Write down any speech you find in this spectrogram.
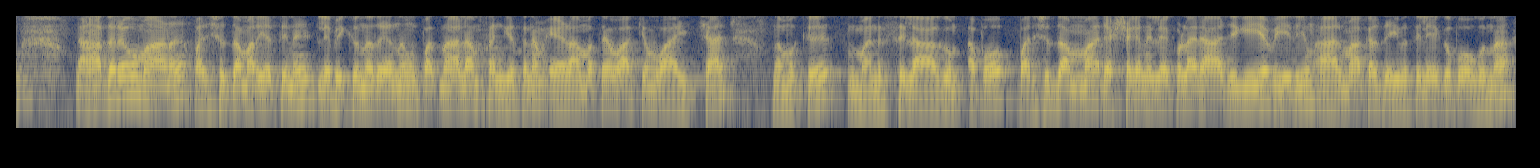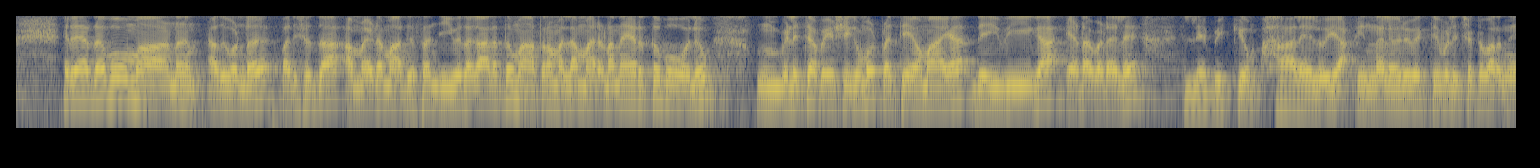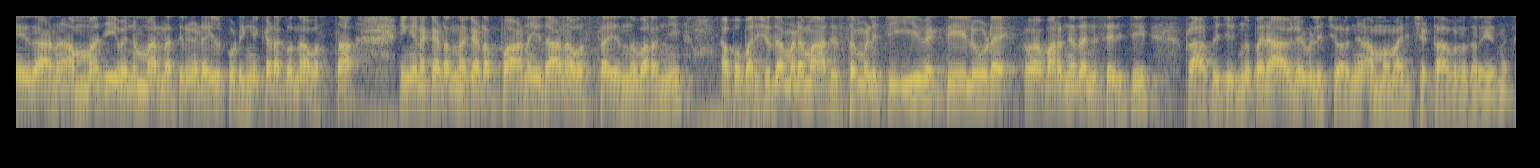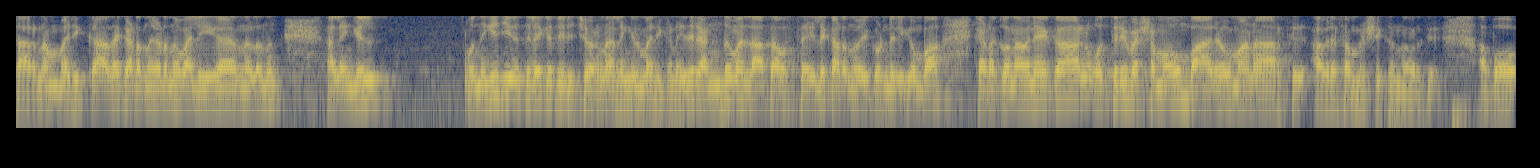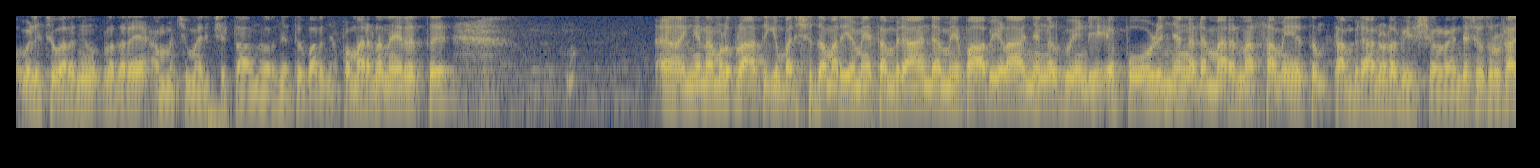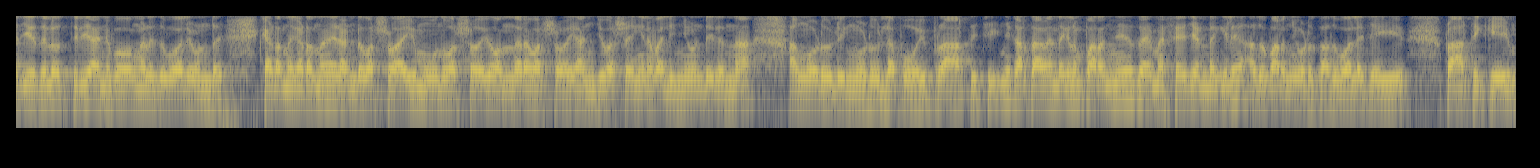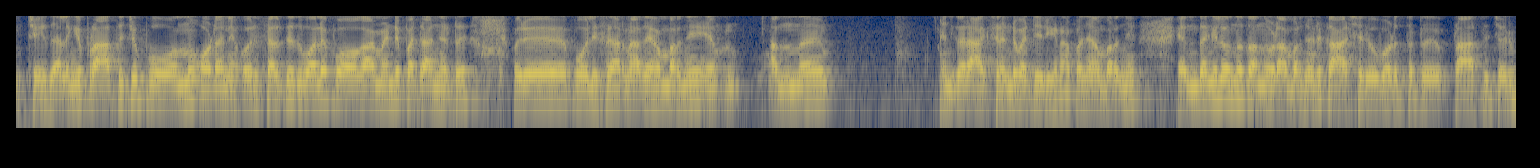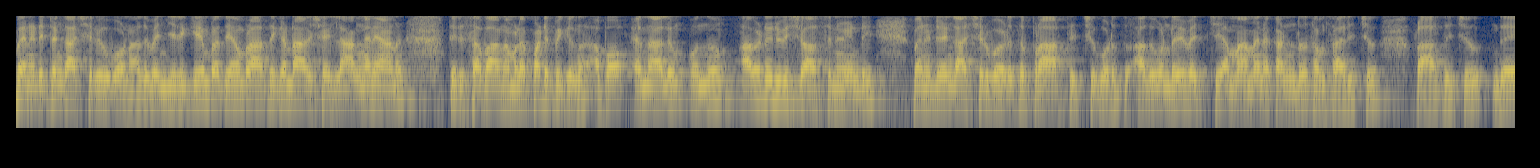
ആദരവുമാണ് പരിശുദ്ധ മറിയത്തിന് ലഭിക്കുന്നത് എന്ന് മുപ്പത്തിനാലാം സങ്കീർത്തനം ഏഴാമത്തെ വാക്യം വായിച്ചാൽ നമുക്ക് മനസ്സിലാകും. അപ്പോൾ പരിശുദ്ധ അമ്മ രക്ഷകനിലേക്കുള്ള രാജകീയ വീതിയും ആത്മാക്കൾ ദൈവത്തിലേക്ക് പോകുന്ന രഥവുമാണ്. അതുകൊണ്ട് പരിശുദ്ധ അമ്മയുടെ മാധ്യസ്ഥം ജീവിതകാലത്ത് മാത്രമല്ല മരണനേരത്ത് പോലും വിളിച്ചപേക്ഷിക്കുമ്പോൾ പ്രത്യേകമായ ദൈവീക ഇടപെടൽ ലഭിക്കും. ഹാലേലുയ ഇന്നലെ ഒരു വ്യക്തി വിളിച്ചിട്ട് പറഞ്ഞ ഇതാണ് അമ്മ ജീവനും മരണത്തിനും ഇടയിൽ കുടുങ്ങിക്കിടക്കുന്ന അവസ്ഥ ഇങ്ങനെ കിടന്ന കിടപ്പാണ് ഇതാണ് അവസ്ഥ എന്ന് പറഞ്ഞ് അപ്പോൾ പരിശുദ്ധമ്മയുടെ മാധ്യസ്ഥം വിളിച്ച് ഈ വ്യക്തിയിലൂടെ പറഞ്ഞതനുസരിച്ച് പ്രാർത്ഥിച്ചു. ഇന്നിപ്പോൾ രാവിലെ വിളിച്ചു പറഞ്ഞ് അമ്മ മരിച്ചിട്ടാ ബ്രദർ എന്ന്. കാരണം മരിക്കാതെ കിടന്ന് കിടന്ന് വലിയുക എന്നുള്ളത് അല്ലെങ്കിൽ ഒന്നുകിൽ ജീവിതത്തിലേക്ക് തിരിച്ചു വരണം അല്ലെങ്കിൽ മരിക്കണം. ഇത് രണ്ടുമല്ലാത്ത അവസ്ഥയിൽ കടന്നുപോയിക്കൊണ്ടിരിക്കുമ്പോൾ കിടക്കുന്നവനേക്കാൾ ഒത്തിരി വിഷമവും ഭാരവുമാണ് ആർക്ക്? അവരെ സംരക്ഷിക്കുന്നവർക്ക്. അപ്പോൾ വിളിച്ചു പറഞ്ഞു ബ്രദറെ അമ്മച്ചു മരിച്ചിട്ടാന്ന് പറഞ്ഞിട്ട് പറഞ്ഞു. അപ്പോൾ മരണനേരത്ത് ഇങ്ങനെ നമ്മൾ പ്രാർത്ഥിക്കും. പരിശുദ്ധ മറിയമേ തമ്പുരാന്റെ അമ്മയെ പാപികളായ ഞങ്ങൾക്ക് വേണ്ടി എപ്പോഴും ഞങ്ങളുടെ മരണസമയത്തും തമ്പുരാനോട് അപേക്ഷിച്ചുള്ളൂ എന്റെ ശുശ്രൂഷാ ജീവിതത്തിൽ ഒത്തിരി അനുഭവങ്ങൾ ഇതുപോലെ ഉണ്ട്. കിടന്ന് കിടന്ന് രണ്ട് വർഷമായി മൂന്ന് വർഷമായി ഒന്നര വർഷമായി അഞ്ച് വർഷം ഇങ്ങനെ വലിഞ്ഞുകൊണ്ടിരുന്ന അങ്ങോട്ടും ഇല്ല ഇങ്ങോട്ടും ഇല്ല പോയി പ്രാർത്ഥിച്ച് ഇനി കർത്താവ് എന്തെങ്കിലും പറഞ്ഞ് മെസ്സേജ് ഉണ്ടെങ്കിൽ അത് പറഞ്ഞു കൊടുക്കും. അതുപോലെ ചെയ്യുകയും പ്രാർത്ഥിക്കുകയും ചെയ്തു. അല്ലെങ്കിൽ പ്രാർത്ഥിച്ചു പോകുന്നു ഉടനെ. ഒരു സ്ഥലത്ത് ഇതുപോലെ പോകാൻ വേണ്ടി പറ്റാഞ്ഞിട്ട് ഒരു പോലീസുകാരൻ അദ്ദേഹം പറഞ്ഞ് അന്ന് എനിക്കൊരു ആക്സിഡന്റ് പറ്റിയിരിക്കണം അപ്പോൾ ഞാൻ പറഞ്ഞ് എന്തെങ്കിലും ഒന്ന് തന്നുവിടാൻ പറഞ്ഞു. ഒരു കാശരൂപം എടുത്തിട്ട് പ്രാർത്ഥിച്ചു ഒരു ബെനഡിറ്റൻ കാശരൂപമാണ്. അത് വെഞ്ചരിക്കുകയും പ്രത്യേകം പ്രാർത്ഥിക്കേണ്ട ആവശ്യമില്ല. അങ്ങനെയാണ് തിരുസഭ നമ്മളെ പഠിപ്പിക്കുന്നത്. അപ്പോൾ എന്നാലും ഒന്ന് അവിടെ ഒരു വിശ്വാസത്തിന് വേണ്ടി ബെനഡിറ്റൻ കാശരൂപം എടുത്ത് പ്രാർത്ഥിച്ചു കൊടുത്തു. അതുകൊണ്ട് വെച്ച് അമ്മാമേനെ കണ്ടു സംസാരിച്ചു പ്രാർത്ഥിച്ചു. ദേ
